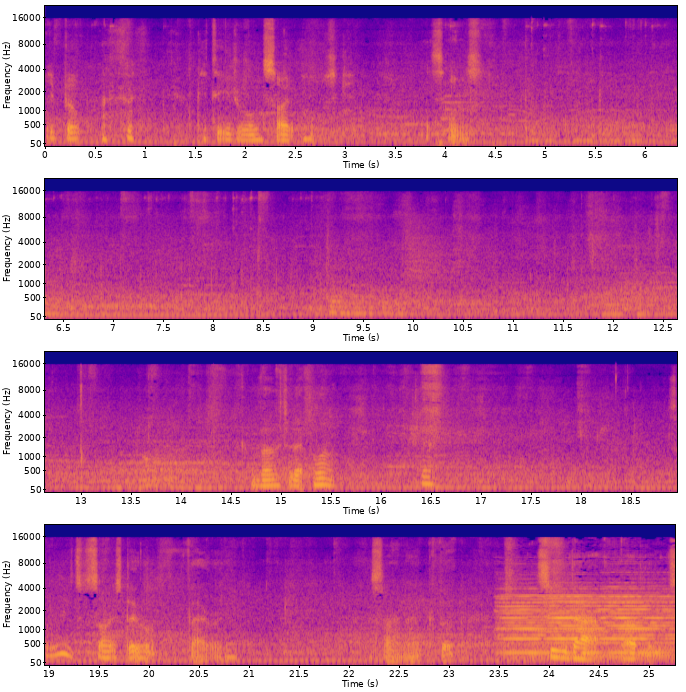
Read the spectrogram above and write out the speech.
They built a inside a mosque. It seems. Converted it well. Yeah. Some of these sites do look very Islamic, but see that, that looks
